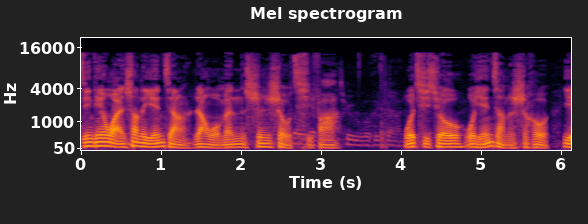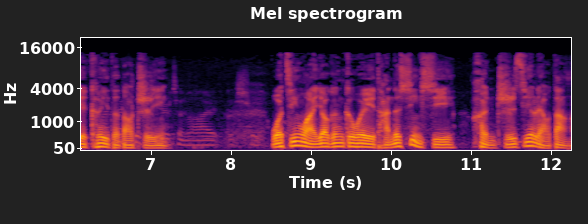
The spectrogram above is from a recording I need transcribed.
今天晚上的演讲让我们深受启发，我祈求我演讲的时候也可以得到指引。我今晚要跟各位谈的信息很直接了当，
